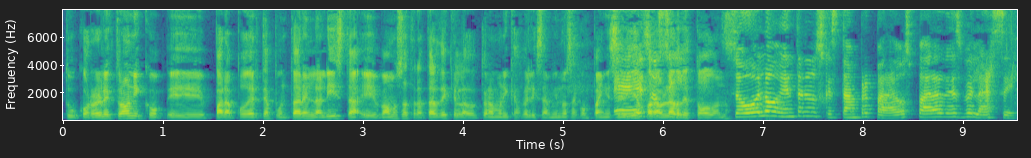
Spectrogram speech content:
tu correo electrónico para poderte apuntar en la lista. vamos a tratar de que la doctora Mónica Félix también nos acompañe ese día para hablar de todo, ¿no? Solo entran los que están preparados para desvelarse.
